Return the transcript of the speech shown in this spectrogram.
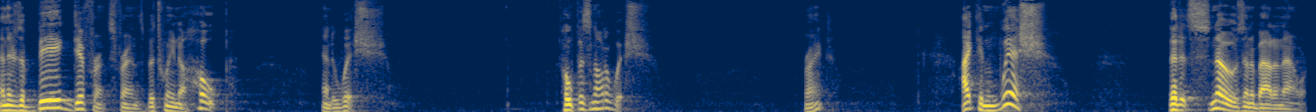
And there's a big difference, friends, between a hope and a wish. Hope is not a wish, right? I can wish that it snows in about an hour.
